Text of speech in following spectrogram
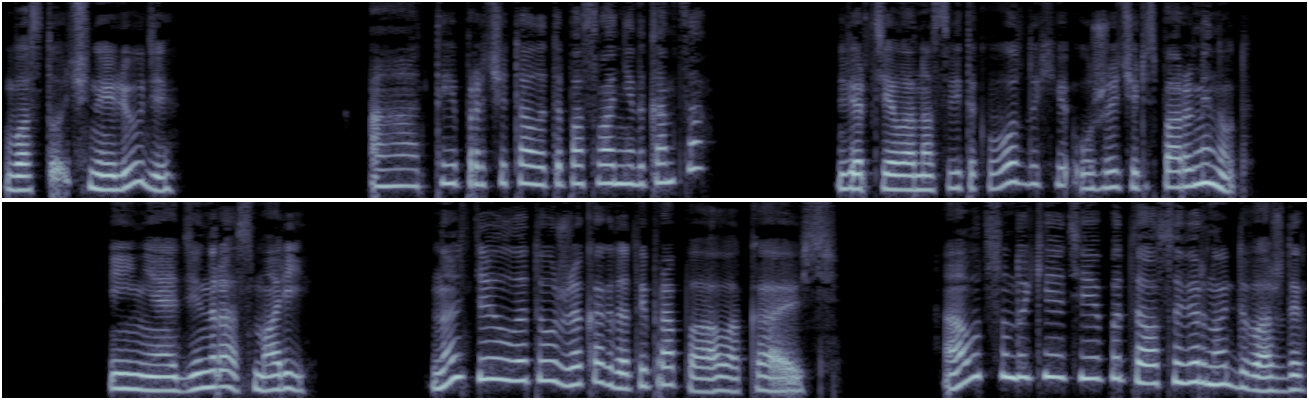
«Восточные люди «А ты прочитал это послание до конца?» Вертела она свиток в воздухе уже через пару минут. «И не один раз, Мари. Но сделал это уже, когда ты пропала, каюсь. А вот сундуки тебе пытался вернуть дважды,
